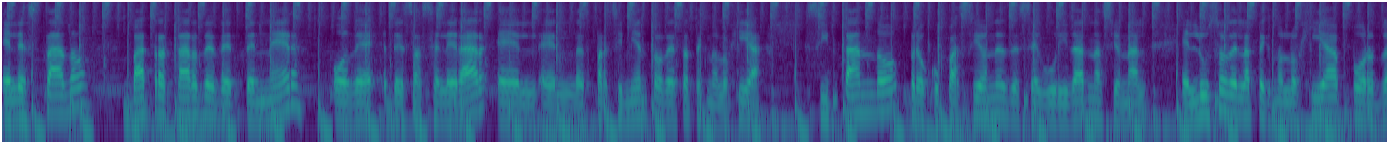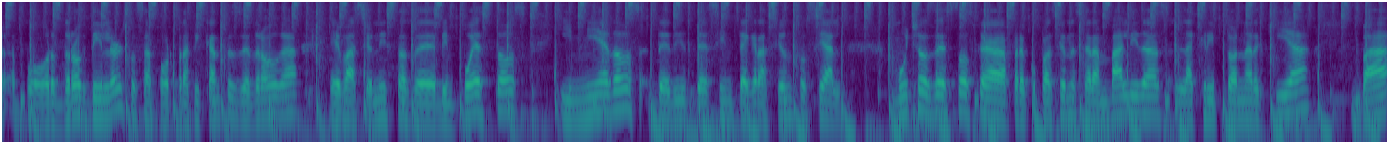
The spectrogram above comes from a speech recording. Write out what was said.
el Estado va a tratar de detener o de desacelerar el, esparcimiento de esta tecnología citando preocupaciones de seguridad nacional, el uso de la tecnología por, por drug dealers, o sea, por traficantes de droga, evasionistas de impuestos y miedos de desintegración social. Muchas de estas eh, preocupaciones eran válidas. La criptoanarquía va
